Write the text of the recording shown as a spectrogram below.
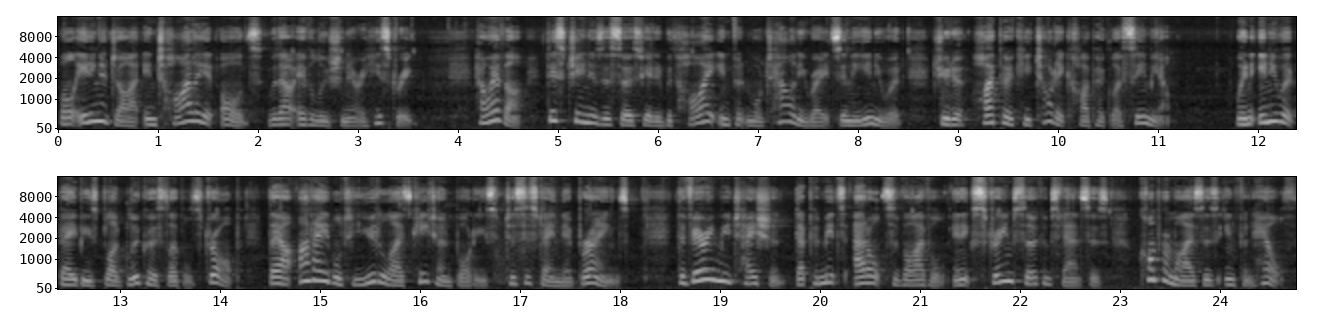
while eating a diet entirely at odds with our evolutionary history. However, this gene is associated with high infant mortality rates in the Inuit due to hypoketotic hypoglycemia. When Inuit babies' blood glucose levels drop, they are unable to utilize ketone bodies to sustain their brains. The very mutation that permits adult survival in extreme circumstances compromises infant health,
